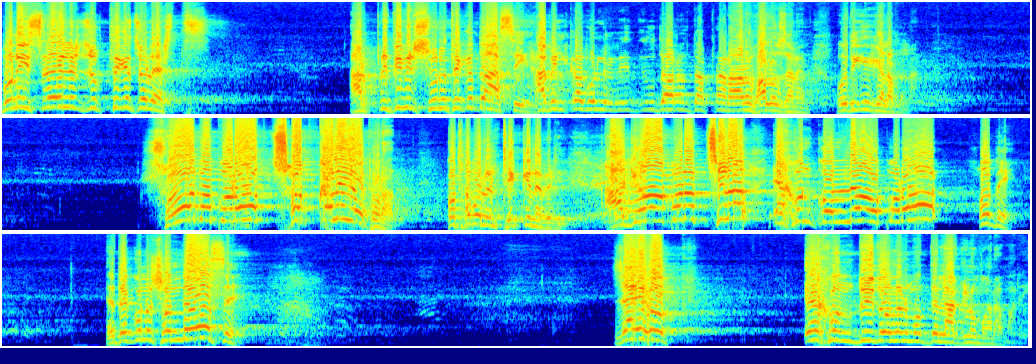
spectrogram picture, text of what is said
বনি ইসরায়েলের যুগ থেকে চলে আসছে আর পৃথিবীর শুরু থেকে তো আছে হাবিল কাবুলের উদাহরণ তো আপনারা আরও ভালো জানেন। ওদিকে গেলাম না। সব অপরাধ, সবকালেই অপরাধ। কথা বলেন ঠিক কিনা বেরি আগেও অপরাধ ছিল, এখন করলেও অপরাধ হবে। এতে কোনো সন্দেহ আছে? যাই হোক, এখন দুই দলের মধ্যে লাগল মারামারি।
